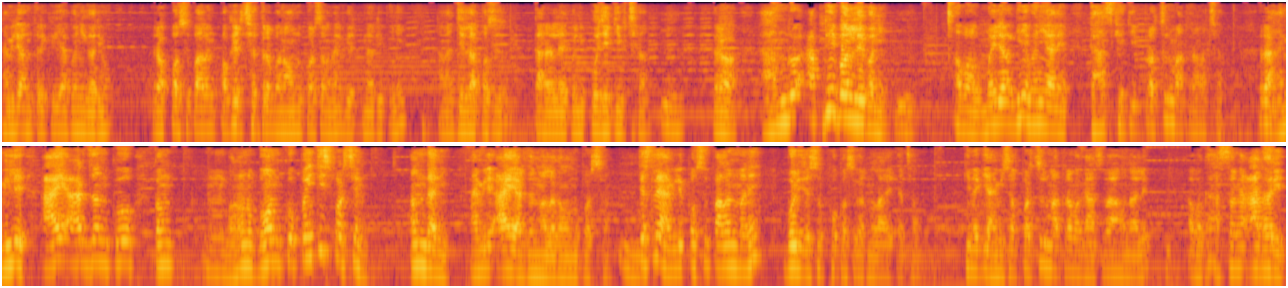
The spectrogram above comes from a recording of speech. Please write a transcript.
हामीले अन्तर्क्रिया पनि गऱ्यौँ र पशुपालन पकेट क्षेत्र बनाउनुपर्छ भनेर भेटनरी पनि जिल्ला पशु कार्यालय पनि पोजिटिभ छ। र हाम्रो आफ्नै वनले पनि अब मैले अघि नै भनिहालेँ घाँस खेती प्रचुर मात्रामा छ। र हामीले आय आर्जनको कम भनौँ न वनको पैँतिस पर्सेन्ट आम्दानी हामीले आय आर्जनमा लगाउनुपर्छ त्यसलाई हामीले पशुपालनमा नै बढी जसो फोकस गर्न लागेका छौँ। किनकि हामीसँग प्रचुर मात्रामा घाँस भए हुनाले अब घाँससँग आधारित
